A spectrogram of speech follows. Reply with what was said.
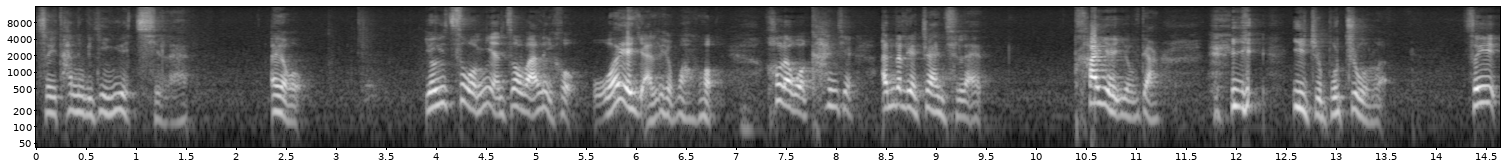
所以他那个音乐起来，哎呦，有一次我们演奏完了以后，我也眼泪汪汪。后来我看见安德烈站起来，他也有点 一。抑制不住了，所以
